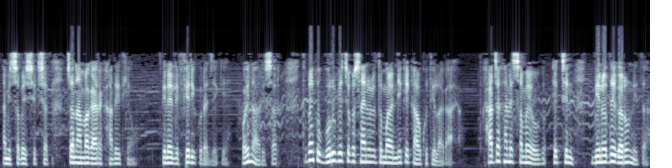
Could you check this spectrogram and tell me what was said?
हामी सबै शिक्षक चना मगाएर खाँदै थियौँ। तिनीहरूले फेरि कुरा जेके होइन हरि सर तपाईँको गुरु बेचेको साइनोले त मलाई निकै काउकुती लगायो। खाजा खाने समय हो एकछिन विनोदै गरौँ नि त।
